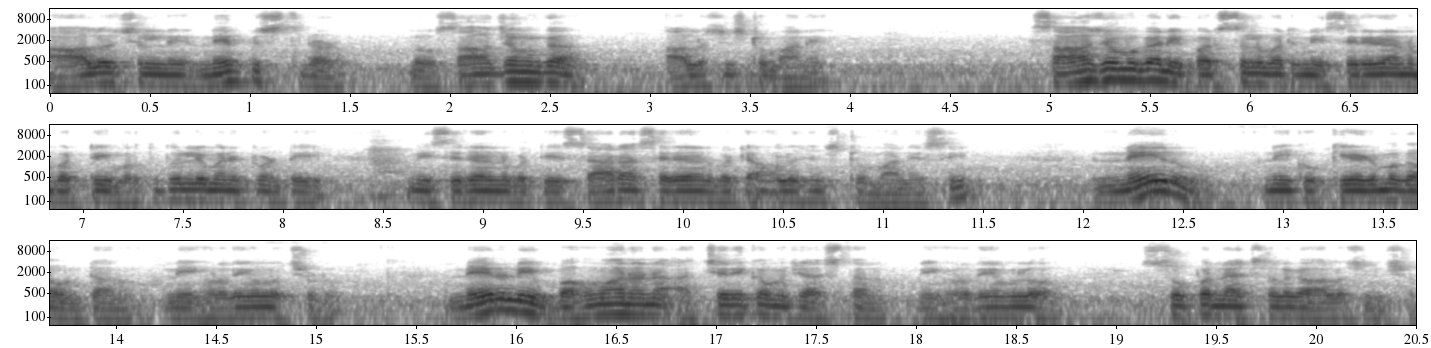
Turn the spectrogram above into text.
ఆ ఆలోచనల్ని నేర్పిస్తున్నాడు. నువ్వు సహజంగా ఆలోచించడం మానే సహజముగా నీ పరిస్థితులను బట్టి నీ శరీరాన్ని బట్టి మృతతుల్యమైనటువంటి నీ శరీరాన్ని బట్టి సారా శరీరాన్ని బట్టి ఆలోచించడం మానేసి నేను నీకు కేడుముగా ఉంటాను. నీ హృదయంలో చూడు. నేను నీ బహుమానాన్ని అత్యధికము చేస్తాను. నీ హృదయంలో సూపర్ న్యాచురల్గా ఆలోచించు.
